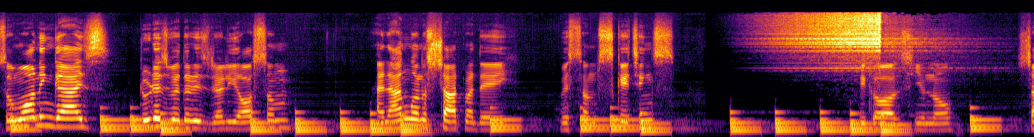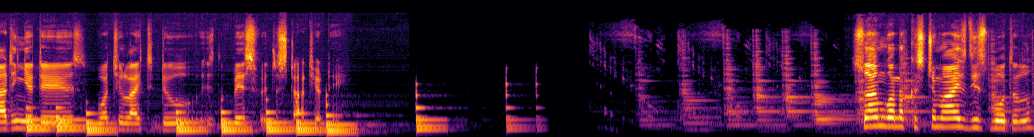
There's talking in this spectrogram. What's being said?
So morning guys, today's weather is really awesome and I'm gonna start my day with some sketchings. Because you know starting your day is what you like to do is the best way to start your day. So I'm gonna customize this bottle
